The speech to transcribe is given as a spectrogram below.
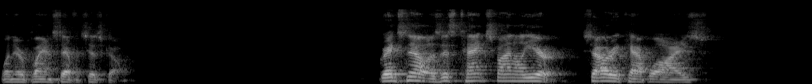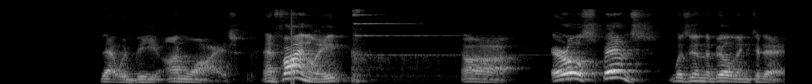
when they were playing San Francisco? Greg Snell, is this Tank's final year? Salary cap wise, that would be unwise. And finally, uh, Errol Spence was in the building today.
